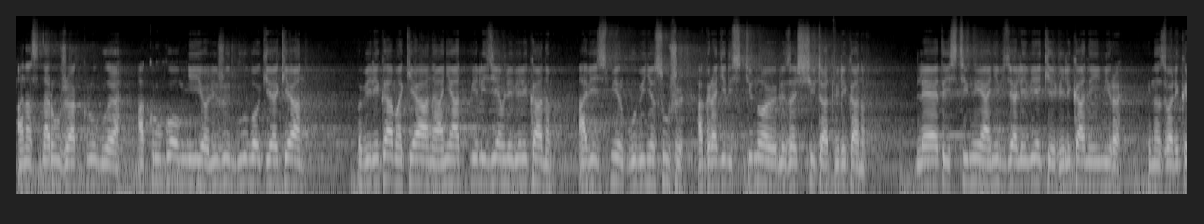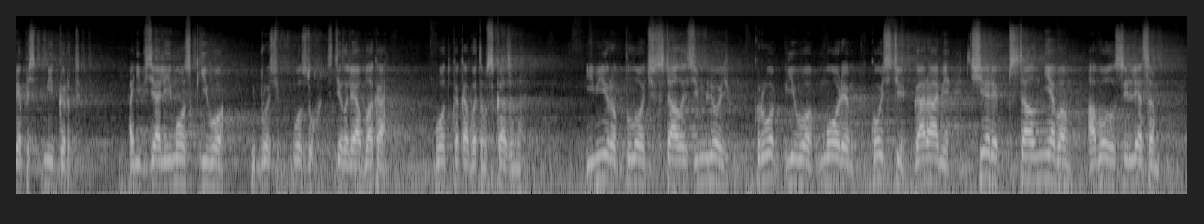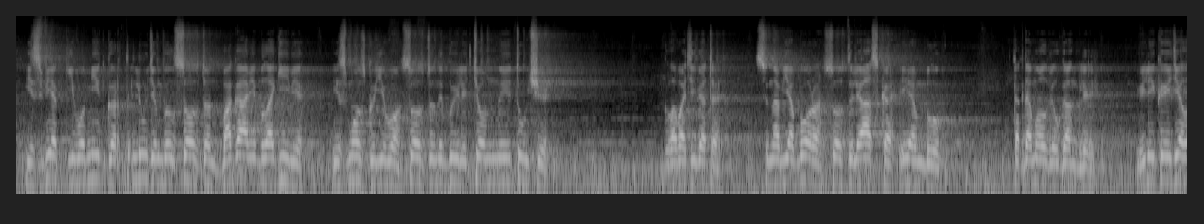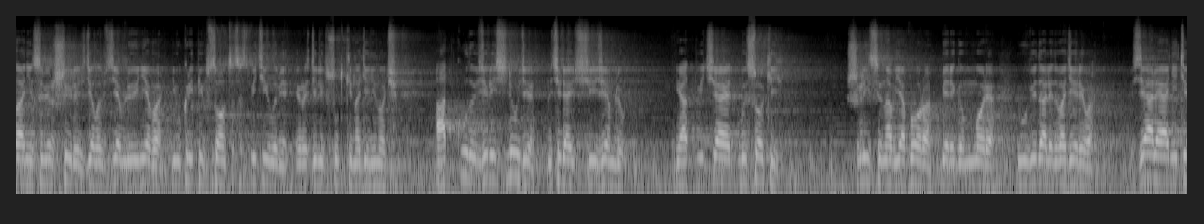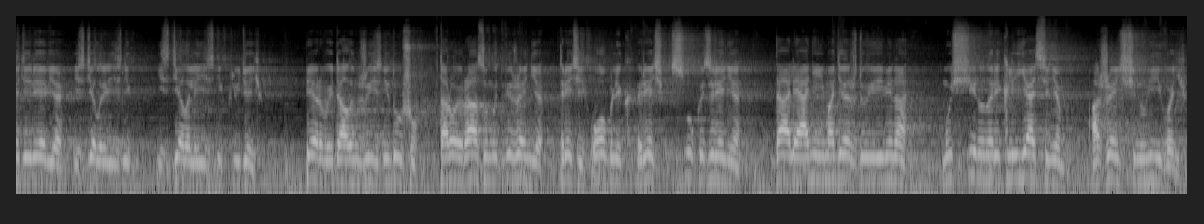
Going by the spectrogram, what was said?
она снаружи округлая, а кругом нее лежит глубокий океан. По берегам океана они отвели земли великанам, а весь мир в глубине суши оградили стеною для защиты от великанов. Для этой стены они взяли веки великаны и мира и назвали крепость Мидгард. Они взяли и мозг его, и, бросив в воздух, сделали облака. Вот как об этом сказано. И мира плоть стала землей, кровь его морем, кости горами, череп стал небом, а волосы лесом. Из век его Мидгард людям был создан богами благими, из мозга его созданы были темные тучи. Глава 9. Сыновья Бора создали Аска и Эмблу. Тогда молвил Ганглери. Великое дело они совершили, сделав землю и небо, и укрепив солнце со светилами, и разделив сутки на день и ночь. А откуда взялись люди, населяющие землю? И отвечает Высокий. Шли сыновья Бора берегом моря и увидали два дерева. Взяли они те деревья и сделали из них, и сделали из них людей. Первый дал им жизнь и душу, второй – разум и движение, третий – облик, речь, слух и зрение. Дали они им одежду и имена. Мужчину нарекли ясенем, а женщину ивой.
